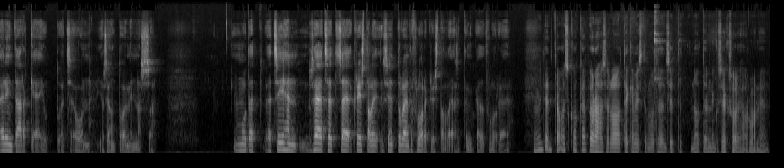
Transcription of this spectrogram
elintärkeä juttu, että se on, ja se on toiminnassa. Mutta et, et siihen, se, että se, se kristalli, sinne tulee niitä fluorikristalleja sitten, kun käytät fluoria. Ja, No miten, että olisiko käpyrahasella olla tekemistä muuten sitten noiden niin seksuaalihormonien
